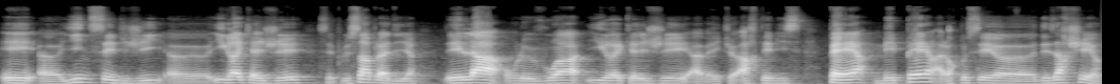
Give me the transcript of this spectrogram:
et euh, Yin YSG, c'est plus simple à dire. Et là, on le voit, YSG avec Artemis perd, mais perd alors que c'est euh, des archers. Hein.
